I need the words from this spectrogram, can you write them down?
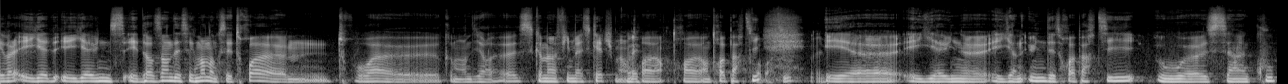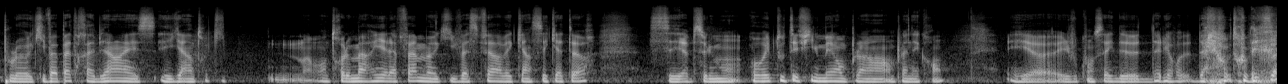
et voilà, et y a, et il y a une et dans un des segments, donc c'est trois, euh, trois, euh, comment dire, euh, c'est comme un film à sketch, mais en Ouais. trois, en trois, en trois parties. Trois parties, ouais. Et euh, et il y a une, et il y a une des trois parties où c'est un couple qui va pas très bien et il y a un truc qui entre le mari et la femme qui va se faire avec un sécateur. C'est absolument horrible. Tout est filmé en plein, en plein écran. Et, euh, et je vous conseille d'aller re- d'aller retrouver ça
